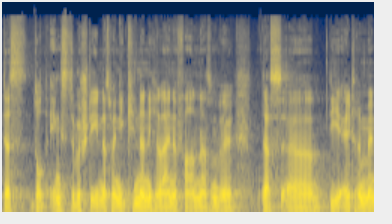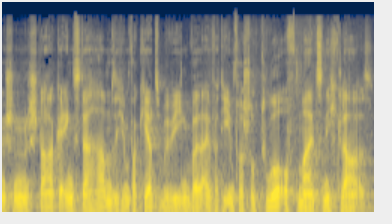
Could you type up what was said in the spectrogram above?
dass dort Ängste bestehen, dass man die Kinder nicht alleine fahren lassen will, dass äh, die älteren Menschen starke Ängste haben, sich im Verkehr zu bewegen, weil einfach die Infrastruktur oftmals nicht klar ist.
